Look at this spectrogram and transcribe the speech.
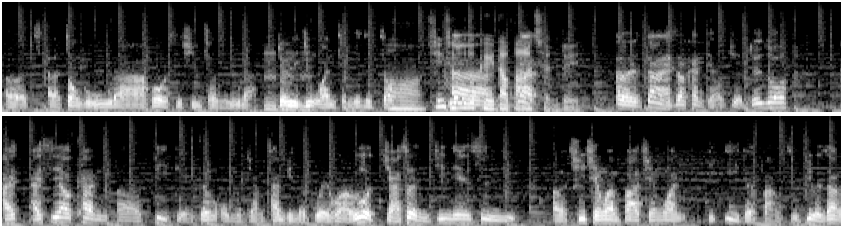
呃呃，中古屋啦，或者是新城屋啦，嗯、就是已经完成的这种。哦，新城屋都可以到八成，对。呃，当然还是要看条件，就是说。还还是要看呃地点跟我们讲产品的规划。如果假设你今天是呃七千万、八千万、一亿的房子，基本上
